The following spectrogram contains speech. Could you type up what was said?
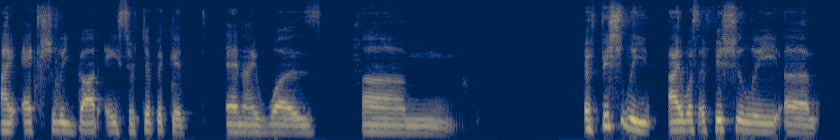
I actually got a certificate, and I was um, officially I was officially um,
